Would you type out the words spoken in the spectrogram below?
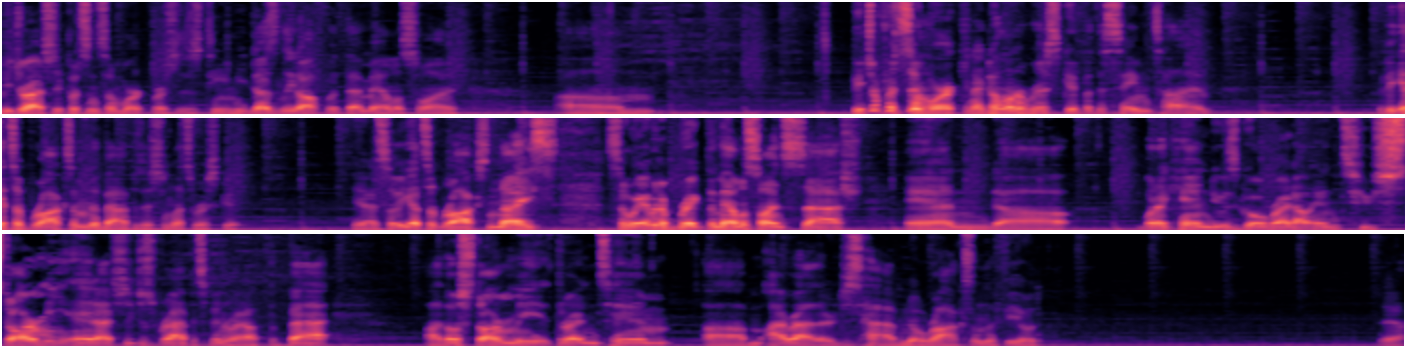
Beedrill actually puts in some work versus his team. He does lead off with that Mamoswine. Um, Beedrill puts in work, and I don't want to risk it, but at the same time, if he gets up rocks, I'm in a bad position. Let's risk it. Yeah, so he gets up rocks. Nice. So we're able to break the Mamoswine Sash, and uh, what I can do is go right out into Starmie and actually just Rapid Spin right off the bat. Uh, though Starmie threatens him, um, I rather just have no rocks on the field. Yeah.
